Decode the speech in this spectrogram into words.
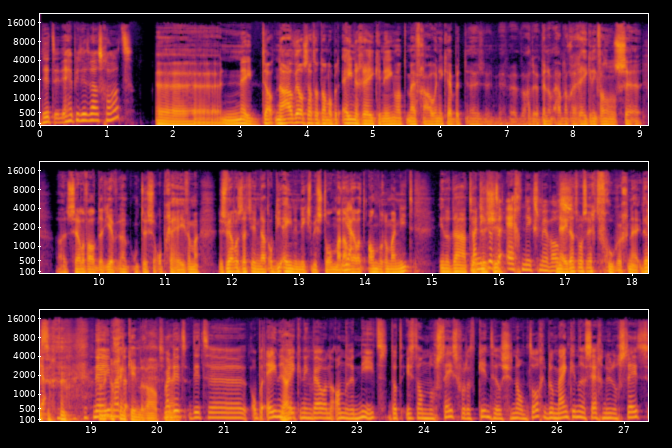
dit, heb je dit wel eens gehad? Eh, nee, dat, nou wel zat het dan op het ene rekening. Want mijn vrouw en ik hebben, eh, we hadden, hadden nog een rekening van ons eh, zelf al. Dat die hebben we ondertussen opgeheven. Maar dus wel eens dat je inderdaad op die ene niks meer stond. Maar dan Ja. wel het andere, maar niet inderdaad. Maar eh, niet de dat er echt niks meer was. Nee, dat was echt vroeger. Nee, dat, Ja. toen ik nog maar geen kinderen had. Maar nee. dit, dit eh, op de ene rekening wel en de andere niet. Dat is dan nog steeds voor dat kind heel gênant, toch? Ik bedoel, mijn kinderen zeggen nu nog steeds...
